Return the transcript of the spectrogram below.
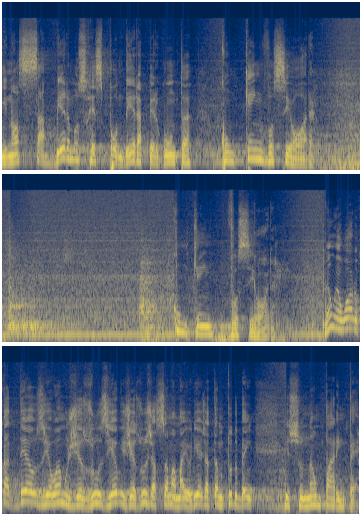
e nós sabermos responder à pergunta: com quem você ora? com quem você ora. Não, eu oro com Deus e eu amo Jesus, e eu e Jesus já somos a maioria, já estamos tudo bem. Isso não para em pé.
